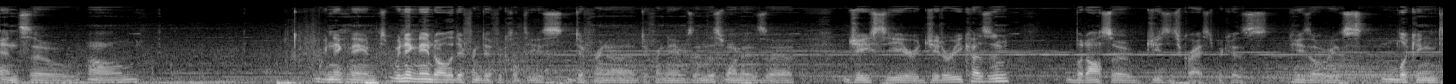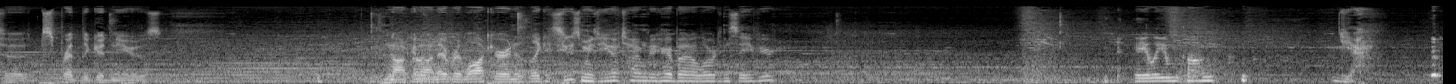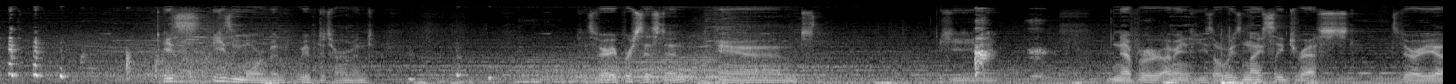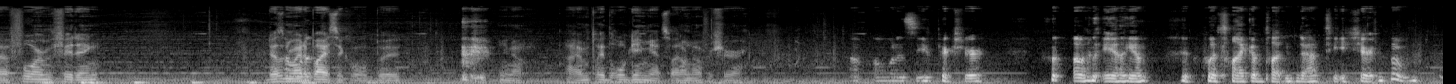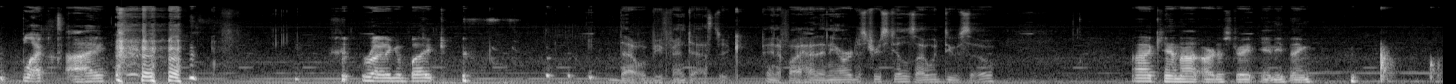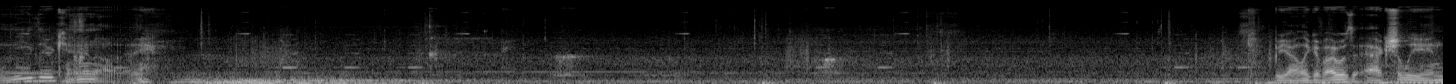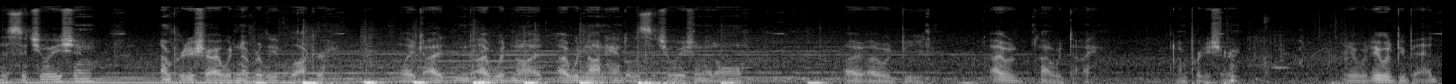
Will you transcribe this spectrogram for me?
And so, um, we nicknamed we nicknamed all the different difficulties different uh, different names, and this one is uh, JC or Jittery Cousin, but also Jesus Christ because he's always looking to spread the good news. He's knocking on every locker and is like, "Excuse me, do you have time to hear about our Lord and Savior?" Alien tongue. Yeah. he's he's Mormon, we've determined. He's very persistent and he never I mean he's always nicely dressed. It's very uh, form fitting. He doesn't ride a bicycle, but you know, I haven't played the whole game yet, so I don't know for sure. I, I want to see a picture of an alien with like a button-down T-shirt, and a black tie, riding a bike. That would be fantastic. And if I had any artistry skills, I would do so. I cannot artistry anything. Neither can I. But yeah, like if I was actually in this situation, I'm pretty sure I would never leave a locker. Like I, I would not, I would not handle the situation at all. I, I would be, I would, I would die. I'm pretty sure. It would, it would be bad.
